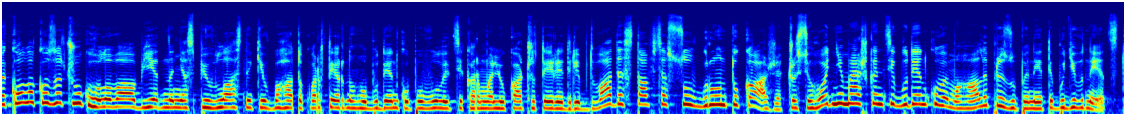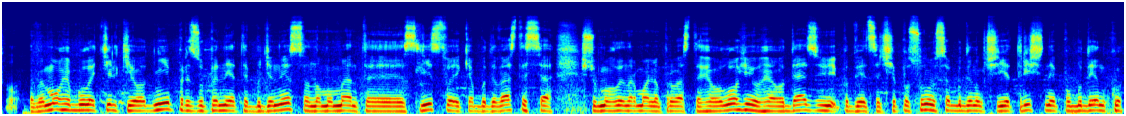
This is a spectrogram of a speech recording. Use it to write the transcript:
Микола Козачук, голова об'єднання співвласників багатоквартирного будинку по вулиці Кармалюка 4 дріб 2, де стався сув ґрунту, каже, що сьогодні мешканці будинку вимагали призупинити будівництво. Вимоги були тільки одні: призупинити будівництво на момент е, слідства, яке буде вестися, щоб могли нормально провести геологію, геодезію і подивитися, чи посунувся будинок, чи є тріщини по будинку,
